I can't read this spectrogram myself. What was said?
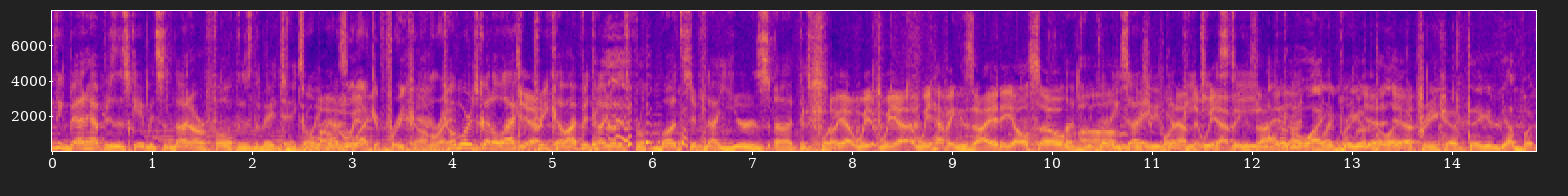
anything bad happens in this game, it's not our fault. Is the main takeaway. Tomar has a lack of pre-com, right? Tomar's got a lack Yeah. of pre-com. I've been talking about this for months, if not years, uh, at this point. Oh yeah, we we uh, we have anxiety also. We've got Um, anxiety, we we've should point got out that we have PTSD, I don't know why you bring up bipolar. the lack Yeah, of pre-cup thing, yeah, but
